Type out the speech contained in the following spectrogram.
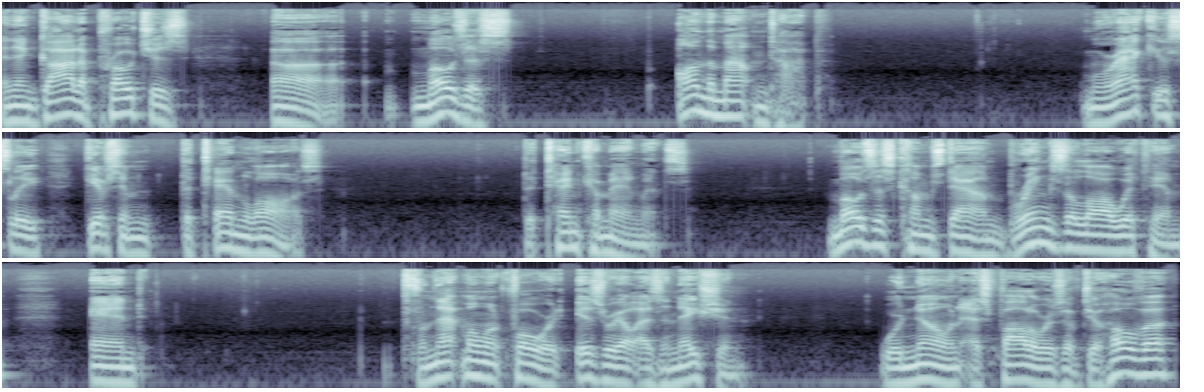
And then God approaches uh, Moses on the mountaintop, miraculously gives him the 10 laws, the 10 commandments. Moses comes down, brings the law with him, and from that moment forward, Israel as a nation were known as followers of Jehovah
